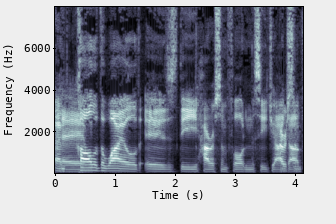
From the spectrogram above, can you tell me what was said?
um, Um, Call of the Wild is the Harrison Ford and the CGI Harrison, dog.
